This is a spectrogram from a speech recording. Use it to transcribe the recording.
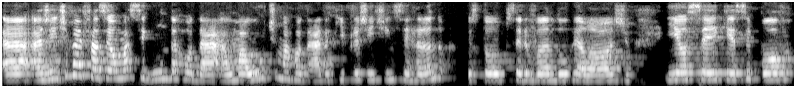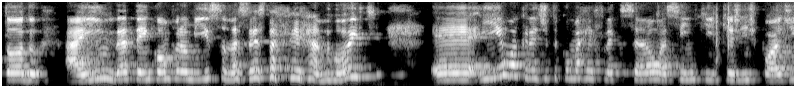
Uh, a gente vai fazer uma segunda rodada, uma última rodada aqui para a gente encerrando. Eu estou observando o relógio e eu sei que esse povo todo ainda tem compromisso na sexta-feira à noite. É, e eu acredito que uma reflexão assim que, que a gente pode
